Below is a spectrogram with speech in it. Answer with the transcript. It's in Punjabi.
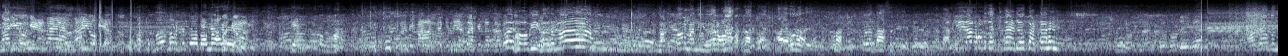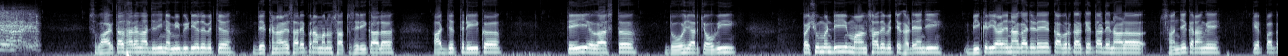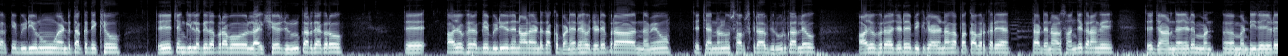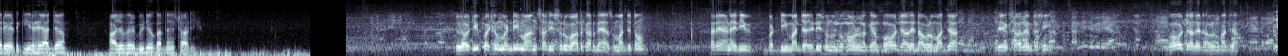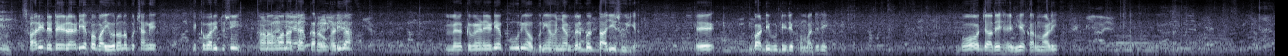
ਨਾ ਕੀ ਹੋ ਗਿਆ? ਕੀ ਹੋ ਗਿਆ? ਬਹੁਤ ਫ਼ਰਕ ਪਿਆ ਬਾਬਾ ਹਲੇ ਓਏ ਹੋ ਗਈ ਖਸਮ ਉਹ ਮੰਨੀ ਹੋਇਆ ਰੌਲਾ ਆਇਆ ਹੁਣ ਆ ਜਾ। ਉਹ ਦੱਸ ਦੇ ਫਿਰ ਕੀ ਯਾਰ ਹੁਣ ਤੱਕ ਭੈਣ ਜੋ ਘੱਟ ਹੈ ਆ ਜਾ ਬੰਦੇ ਨਾਲ ਸਵਾਗਤ ਆ ਸਾਰਿਆਂ ਦਾ ਅੱਜ ਦੀ ਨਵੀਂ ਵੀਡੀਓ ਦੇ ਵਿੱਚ। ਦੇਖਣ ਵਾਲੇ ਸਾਰੇ ਭਰਾਵਾਂ ਨੂੰ ਸਤਿ ਸ੍ਰੀ ਅਕਾਲ। ਅੱਜ ਤਰੀਕ 23 ਅਗਸਤ 2024 ਪਸ਼ੂ ਮੰਡੀ ਮਾਨਸਾ ਦੇ ਵਿੱਚ ਖੜੇ ਆਂ ਜੀ। ਬੀਕਰੀ ਵਾਲੇ ਨਾਗਾ ਜਿਹੜੇ ਕਵਰ ਕਰਕੇ ਤੁਹਾਡੇ ਨਾਲ ਸਾਂਝੇ ਕਰਾਂਗੇ। ਕਿਰਪਾ ਕਰਕੇ ਵੀਡੀਓ ਨੂੰ ਐਂਡ ਤੱਕ ਦੇਖਿਓ ਤੇ ਜੇ ਚੰਗੀ ਲੱਗੇ ਤਾਂ ਭਰਾਵੋ ਲਾਈਕ ਸ਼ੇਅਰ ਜ਼ਰੂਰ ਕਰ ਦਿਆ ਕਰੋ। ਤੇ ਆਜੋ ਫਿਰ ਅੱਗੇ ਵੀਡੀਓ ਦੇ ਨਾਲ ਐਂਡ ਤੱਕ ਬਣੇ ਰਹੋ। ਜਿਹੜੇ ਭਰਾ ਨਵੇਂ ਹੋ ਤੇ ਚੈਨਲ ਨੂੰ ਸਬਸਕ੍ਰਾਈਬ ਜ਼ਰੂਰ ਕਰ ਲਿਓ। ਆਜੋ ਫਿਰ ਜਿਹੜੇ ਵਿਕਰੀ ਵਾਲੇ ਨਾਲ ਆਪਾਂ ਕਵਰ ਕਰਿਆ, ਤੁਹਾਡੇ ਨਾਲ ਸਾਂਝੇ ਕਰਾਂਗੇ। ਤੇ ਜਾਣਦੇ ਆ ਜਿਹੜੇ ਮੰ- ਮੰਡੀ ਦੇ ਜਿਹੜੇ ਰੇਟ ਕੀ ਰਹੇ ਅੱਜ। ਆਜੋ ਫਿਰ ਵੀਡੀਓ ਕਰਦੇ ਹਾਂ ਸਟਾਰਟ ਜੀ ਲੋ ਜੀ, ਪਸ਼ੂ ਮੰਡੀ ਮਾਨਸਾ ਦੀ ਸ਼ੁਰੂਆਤ ਕਰਦੇ ਹਾਂ ਇਸ ਮੱਝ ਤੋਂ। ਹਰਿਆਣੇ ਦੀ ਵੱਡੀ ਮੱਝ ਆ ਜਿਹੜੀ ਤੁਹਾਨੂੰ ਦਿਖਾਉਣ ਲੱਗਿਆ, ਬਹੁਤ ਜ਼ਿਆਦਾ ਡਬਲ ਮੱਝ ਆ। ਦੇਖ ਸਕਦੇ ਹੋ ਤੁਸੀਂ। ਬਹੁਤ ਜ਼ਿਆਦਾ ਡਬਲ ਮੱਝ ਆ। ਸਾਰੀ ਡਿਟੇਲ ਜਿਹੜੀ ਆਪਾਂ ਬਾਈ ਹੋਰਾਂ ਤੋਂ ਪੁੱਛਾਂਗੇ। ਇੱਕ ਵਾਰੀ ਤੁਸੀਂ ਥਾਣਾ ਵਾਣਾ ਚੈੱਕ ਕਰੋ ਖੜੀ ਦਾ। ਮਿਲਕ ਵੇਣ ਜਿਹੜੀਆਂ ਪੂਰੀਆਂ ਉੱਭਰੀਆਂ ਹੋਈਆਂ, ਬਿਲਕੁਲ ਤਾਜੀ ਸੂਈ ਆ। ਤੇ ਬਾਡੀ ਬੁੱਡੀ ਦੇਖੋ ਮੱਝ ਦੀ। ਬਹੁਤ ਜ਼ਿਆਦਾ ਹੈਵੀ ਆ ਕਰਮ ਵਾਲੀ।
